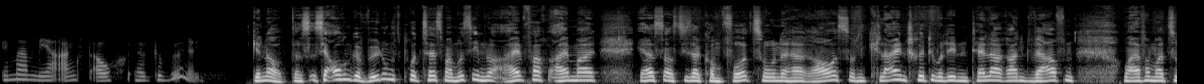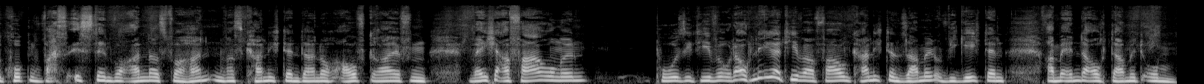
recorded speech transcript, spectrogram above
immer mehr Angst auch äh, gewöhnen. Genau, das ist ja auch ein Gewöhnungsprozess. Man muss ihm nur einfach einmal erst aus dieser Komfortzone heraus so einen kleinen Schritt über den Tellerrand werfen, um einfach mal zu gucken, was ist denn woanders vorhanden? Was kann ich denn da noch aufgreifen? Welche Erfahrungen, positive oder auch negative Erfahrungen kann ich denn sammeln und wie gehe ich denn am Ende auch damit um?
